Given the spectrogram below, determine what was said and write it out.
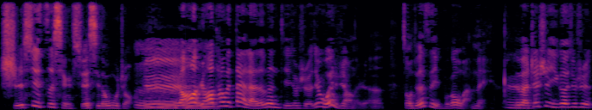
持续自省学习的物种。嗯然后，然后它会带来的问题就是，就是我也是这样的人，总觉得自己不够完美，对吧？这是一个就是，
